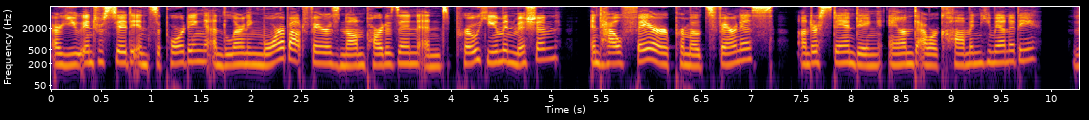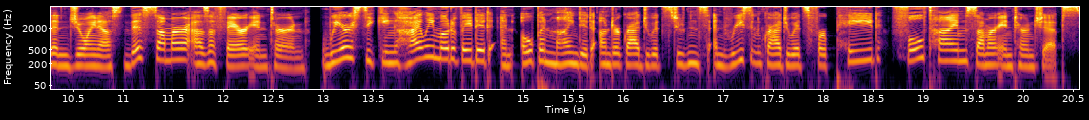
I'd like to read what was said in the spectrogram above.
Are you interested in supporting and learning more about FAIR's nonpartisan and pro human mission, and how FAIR promotes fairness, understanding, and our common humanity? Then join us this summer as a FAIR intern. We are seeking highly motivated and open minded undergraduate students and recent graduates for paid, full time summer internships.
